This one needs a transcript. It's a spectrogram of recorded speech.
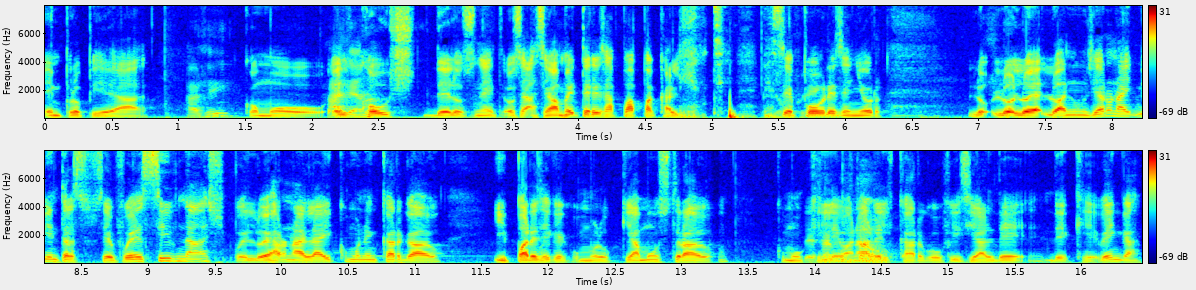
en propiedad ¿Ah, como ah, el coach de los Nets. O sea, se va a meter esa papa caliente. Ese pobre señor. Lo, lo, lo, anunciaron ahí mientras se fue Steve Nash, pues lo dejaron ahí como un encargado y parece que como lo que ha mostrado, como que le van a dar el cargo oficial de, de que venga,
